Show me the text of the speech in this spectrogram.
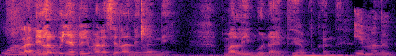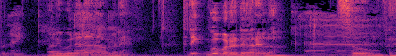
wah. Lani lagunya kayak gimana sih Lani Lani Malibu Night ya bukan Iya Malibu Night. Malibu Night Um, gimana tadi gue baru dengerin loh Uh, sumpah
